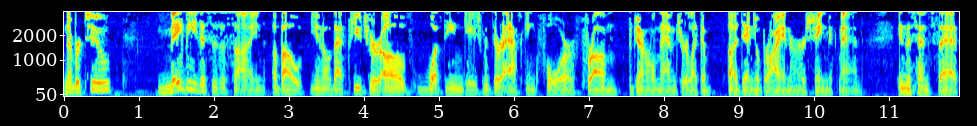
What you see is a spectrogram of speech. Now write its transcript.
Number two, maybe this is a sign about you know that future of what the engagement they're asking for from a general manager like a, a Daniel Bryan or a Shane McMahon, in the sense that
